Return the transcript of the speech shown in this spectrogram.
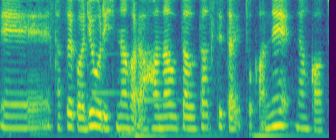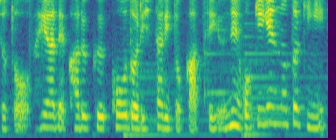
えー、例えば料理しながら鼻歌歌ってたりとかねなんかちょっと部屋で軽く小躍りしたりとかっていうねご機嫌の時に、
